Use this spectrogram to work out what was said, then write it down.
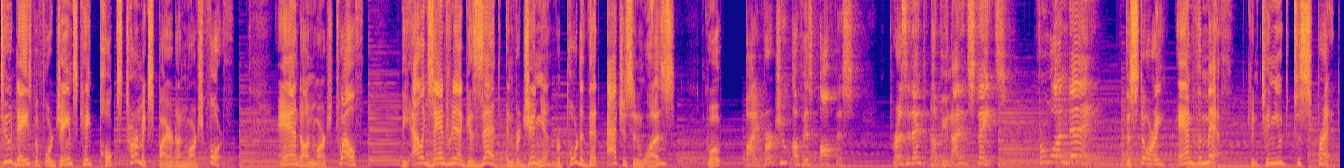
two days before James K. Polk's term expired on March 4th. And on March 12th, the Alexandria Gazette in Virginia reported that Atchison was, quote, by virtue of his office, President of the United States for one day. The story and the myth continued to spread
